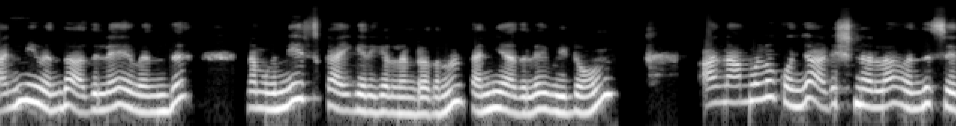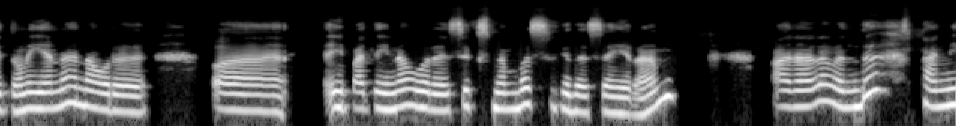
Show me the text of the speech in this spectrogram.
தண்ணி வந்து அதிலே வந்து நமக்கு நீர் காய்கறிகள்ன்றதுனால தண்ணி அதிலே விடும். நம்மளும் கொஞ்சம் அடிஷ்னலாக வந்து சேர்த்தணும். ஏன்னா நான் ஒரு பார்த்தீங்கன்னா ஒரு சிக்ஸ் மெம்பர்ஸுக்கு இதை செய்கிறேன் அதனால் வந்து தண்ணி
